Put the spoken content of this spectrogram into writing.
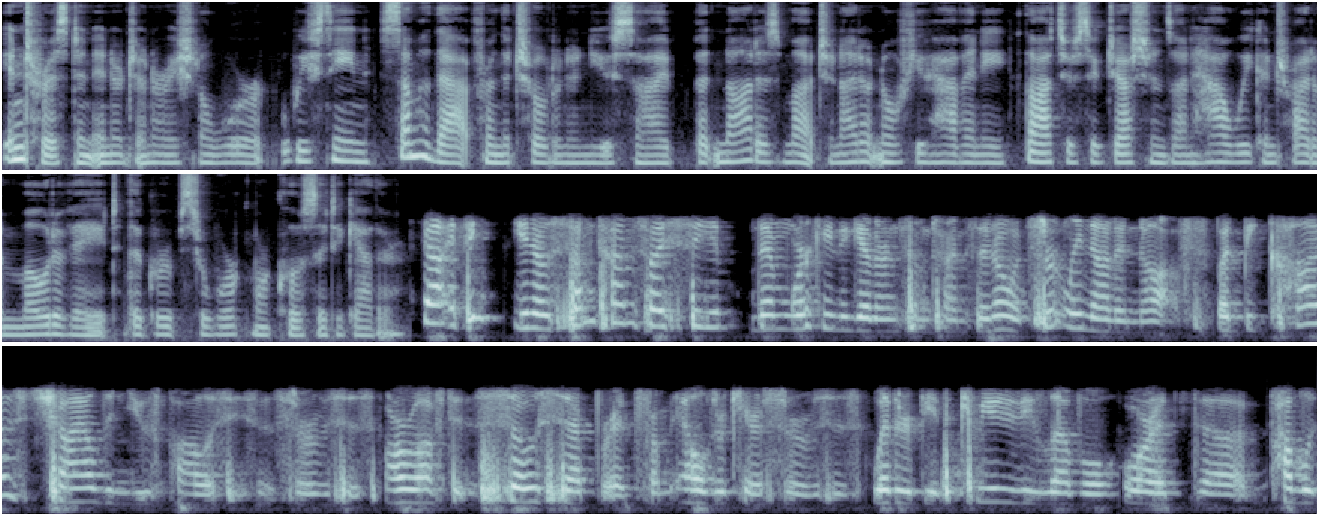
interest in intergenerational work. We've seen some of that from the children and youth side, but not as much. And I don't know if you have any thoughts or suggestions on how we can try to motivate the groups to work more closely together. Yeah, I think, you know, sometimes I see them working together and sometimes they don't. It's certainly not enough. But because child and youth policies and services are often so separate from elder care services, whether it be at the community level or at the public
